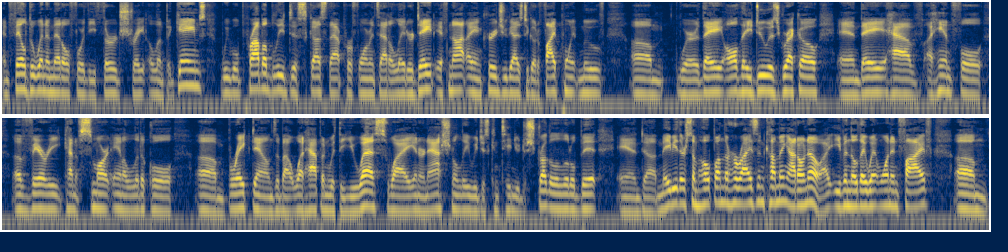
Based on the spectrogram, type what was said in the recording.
and failed to win a medal for the third straight Olympic Games. We will probably discuss that performance at a later date. If not, I encourage you guys to go to Five Point Move, um, where they all they do is Greco, and they have a handful of very kind of smart analytical. Um, breakdowns about what happened with the U.S., why internationally we just continue to struggle a little bit, and uh, maybe there's some hope on the horizon coming. I don't know. I, even though they went one in five, um,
